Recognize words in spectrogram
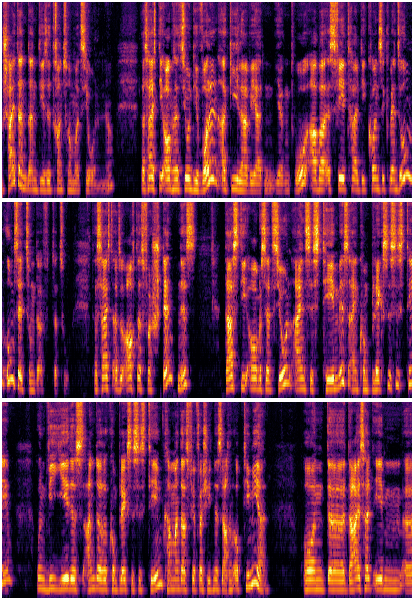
scheitern dann diese Transformationen. Ja? Das heißt, die Organisationen, die wollen agiler werden irgendwo, aber es fehlt halt die konsequente um, Umsetzung dazu. Das heißt also auch das Verständnis, dass die Organisation ein System ist, ein komplexes System. Und wie jedes andere komplexe System kann man das für verschiedene Sachen optimieren. Und äh, da ist halt eben äh,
